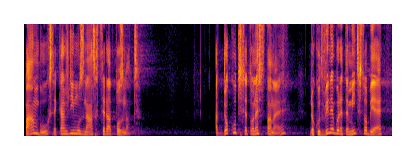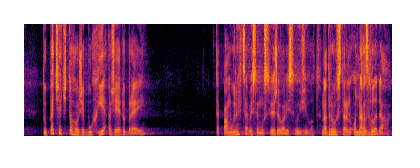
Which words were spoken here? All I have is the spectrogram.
Pán Bůh se každému z nás chce dát poznat. A dokud se to nestane, dokud vy nebudete mít v sobě tu pečeť toho, že Bůh je a že je dobrý, tak Pán Bůh nechce, aby se mu svěřovali svůj život. Na druhou stranu on nás hledá.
